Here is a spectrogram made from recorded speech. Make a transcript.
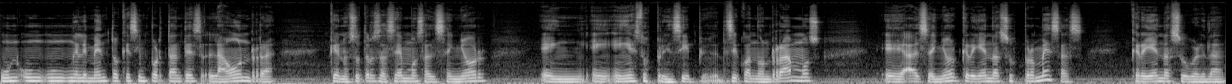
un, elemento que es importante es la honra que nosotros hacemos al Señor en, en estos principios. Es decir, cuando honramos eh, al Señor creyendo a sus promesas, creyendo a su verdad.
